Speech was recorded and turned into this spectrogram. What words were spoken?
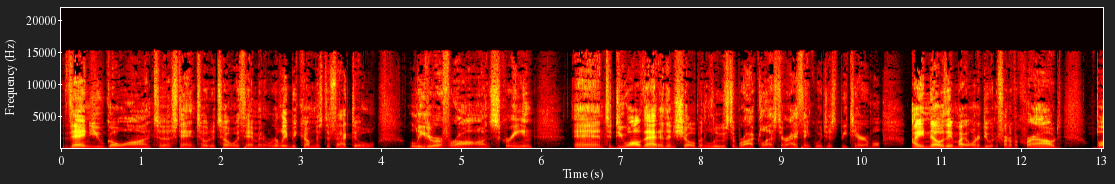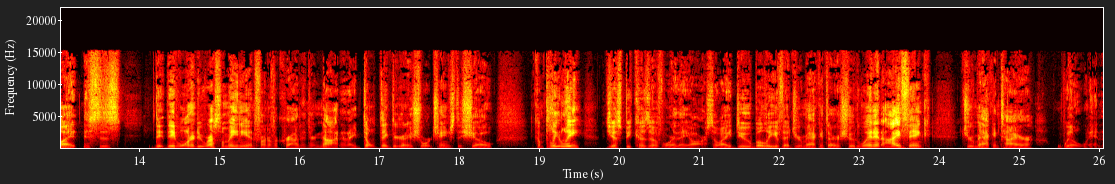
Then you go on to stand toe to toe with him and really become this de facto leader of Raw on screen. And to do all that and then show up and lose to Brock Lesnar, I think would just be terrible. I know they might want to do it in front of a crowd, but this is they, they'd want to do WrestleMania in front of a crowd, and they're not. And I don't think they're going to shortchange the show completely just because of where they are. So I do believe that Drew McIntyre should win, and I think Drew McIntyre will win.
